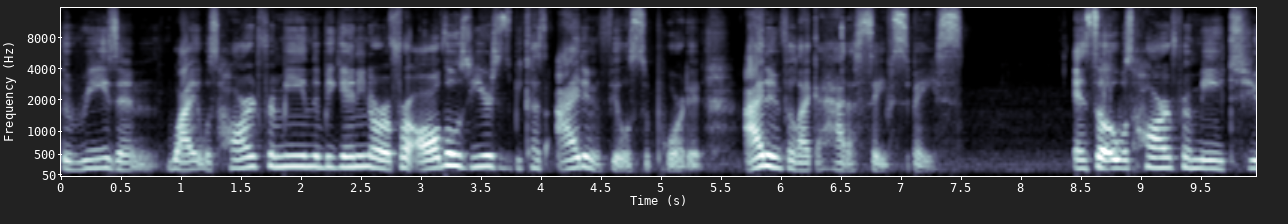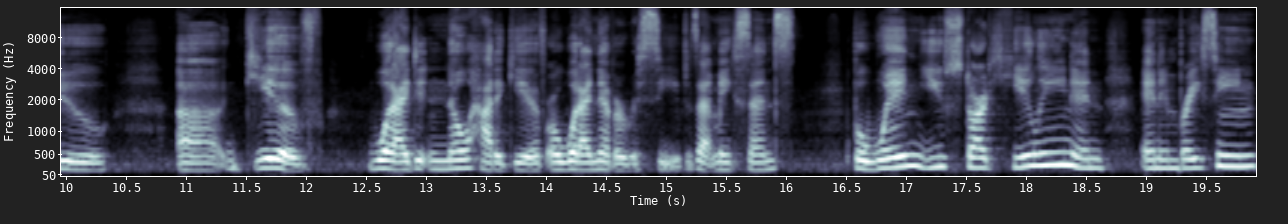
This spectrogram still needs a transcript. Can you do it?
the reason why it was hard for me in the beginning or for all those years is because I didn't feel supported. I didn't feel like I had a safe space. And so it was hard for me to uh, give what I didn't know how to give or what I never received. Does that make sense? But when you start healing and, and embracing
